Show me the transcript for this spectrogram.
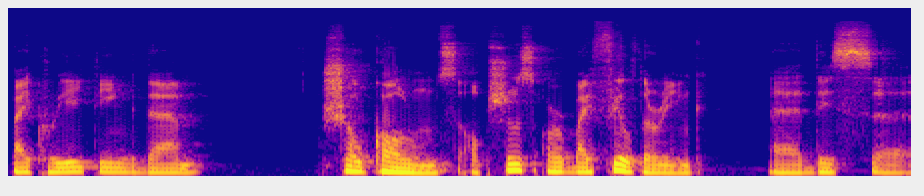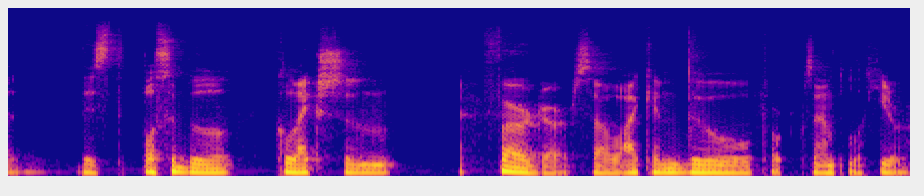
by creating the show columns options or by filtering uh, this uh, this possible collection further. So I can do, for example, here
